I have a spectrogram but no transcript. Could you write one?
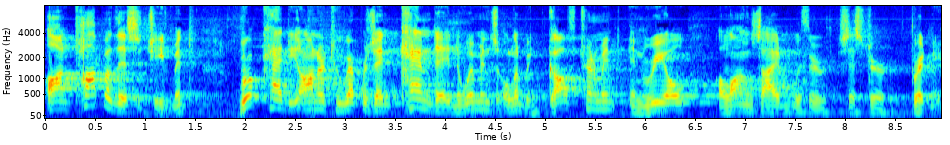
On top of this achievement, Brooke had the honour to represent Canada in the Women's Olympic Golf Tournament in Rio alongside with her sister Brittany.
